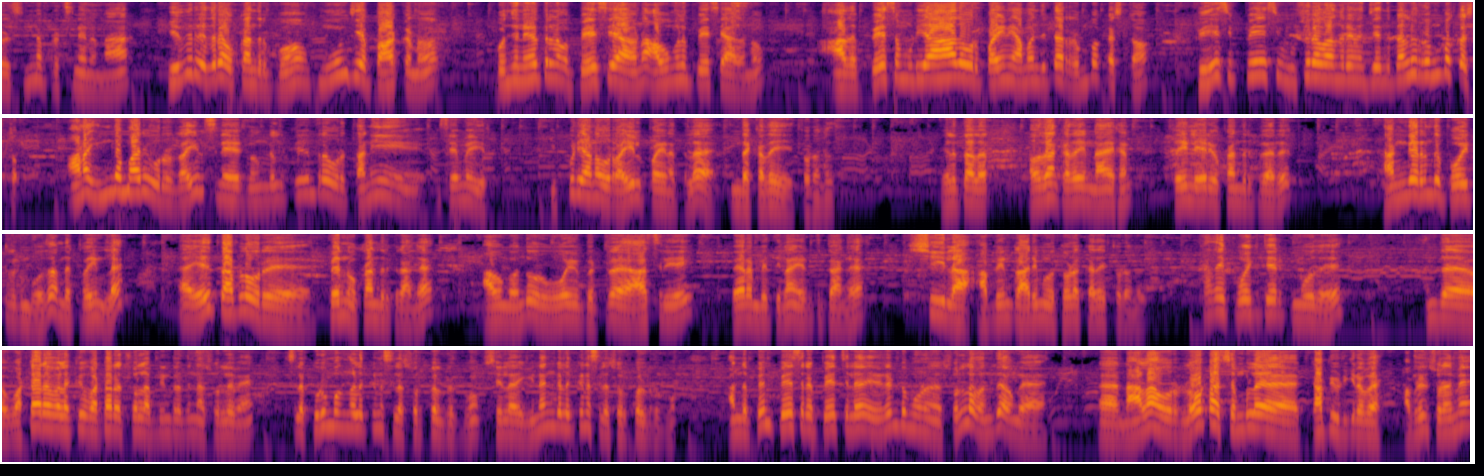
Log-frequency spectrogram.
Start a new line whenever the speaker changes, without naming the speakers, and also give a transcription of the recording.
ஒரு சின்ன பிரச்சனை என்னன்னா எதிர் எதிராக உட்காந்துருப்போம் மூஞ்சிய பார்க்கணும் கொஞ்ச நேரத்தில் நம்ம பேசியே ஆகணும் அவங்களும் பேசி ஆகணும். அதை பேச முடியாத ஒரு பயணி அமைஞ்சிட்டா ரொம்ப கஷ்டம். பேசி பேசி உசுரை வாங்குறவன் சேர்ந்துட்டாலும் ரொம்ப கஷ்டம். ஆனால் இந்த மாதிரி ஒரு ரயில் சிநேகங்களுக்குன்ற ஒரு தனி விஷயமே இருக்கு. இப்படியான ஒரு ரயில் பயணத்தில் இந்த கதை தொடங்குது. எழுத்தாளர் அவர்தான் கதையின் நாயகன். ட்ரெயினில் ஏறி உட்காந்துருக்கிறாரு அங்கேருந்து போயிட்டு இருக்கும்போது அந்த ட்ரெயினில் எதிர்த்தாப்புல ஒரு பெண் உட்காந்துருக்குறாங்க அவங்க வந்து ஒரு ஓய்வு பெற்ற ஆசிரியை பேரம்பேத்திலாம் எடுத்துட்டாங்க. ஷீலா அப்படின்ற அறிமுகத்தோட கதை தொடங்குது. கதை போய்கிட்டே இருக்கும்போது இந்த வட்டார வழக்கு வட்டார சொல் அப்படின்றது நான் சொல்லுவேன். சில குடும்பங்களுக்குன்னு சில சொற்கள் இருக்கும். சில இனங்களுக்குன்னு சில சொற்கள் இருக்கும். அந்த பெண் பேசுகிற பேச்சில் இரண்டு மூணு சொல்ல வந்து அவங்க நான்லாம் ஒரு லோட்டா செம்பில் காப்பி குடிக்கிறவ அப்படின்னு சொன்னதுமே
